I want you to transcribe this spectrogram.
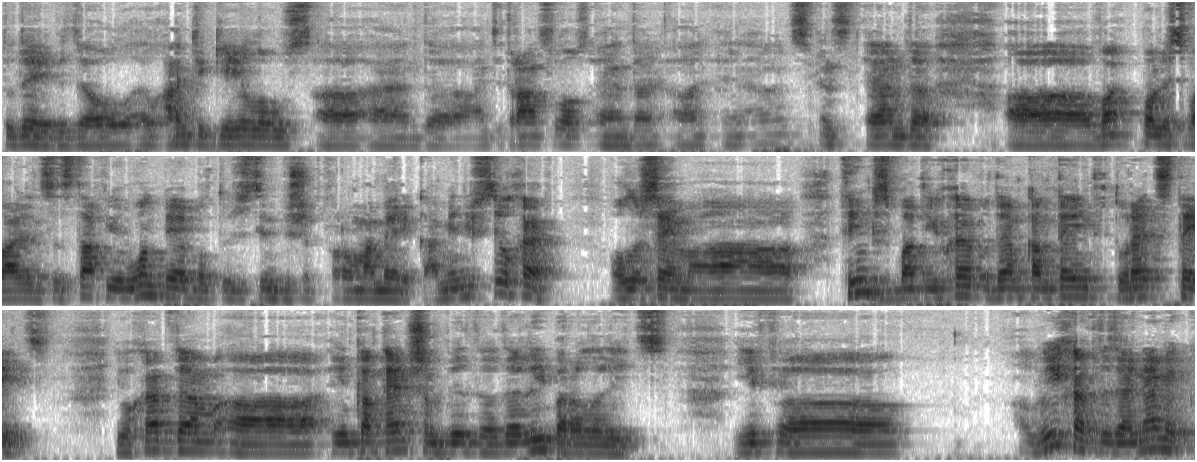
today with all anti-gay laws uh, and uh, anti-trans laws and and, and police violence and stuff. You won't be able to distinguish it from America. I mean, you still have all the same things, but you have them contained to red states. You have them in contention with the liberal elites. If we have the dynamic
